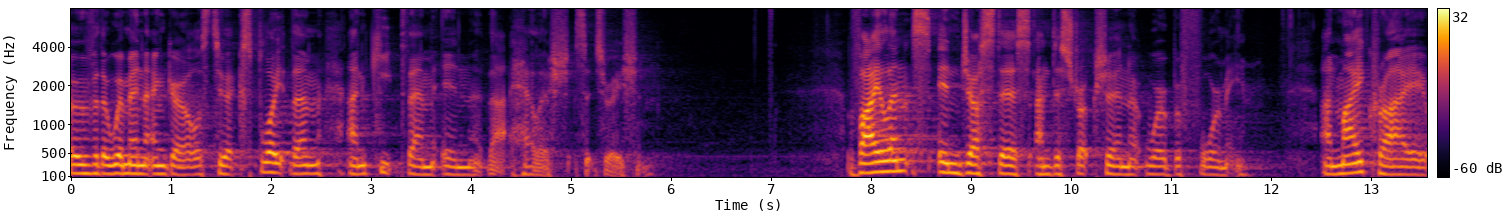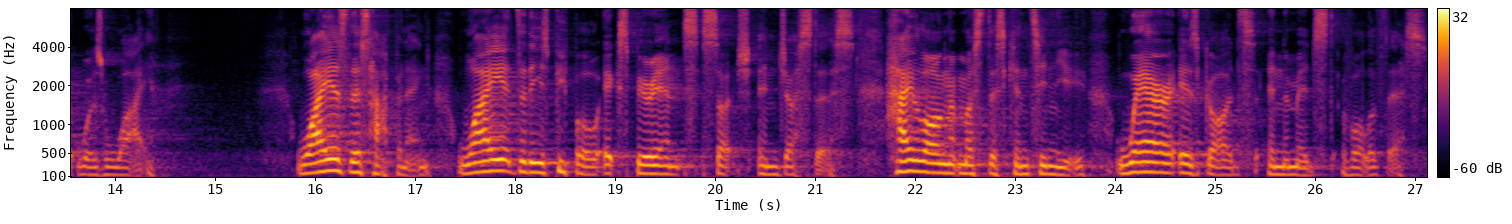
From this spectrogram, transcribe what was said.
over the women and girls to exploit them and keep them in that hellish situation. Violence, injustice, and destruction were before me, and my cry was, Why? Why is this happening? Why do these people experience such injustice? How long must this continue? Where is God in the midst of all of this?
